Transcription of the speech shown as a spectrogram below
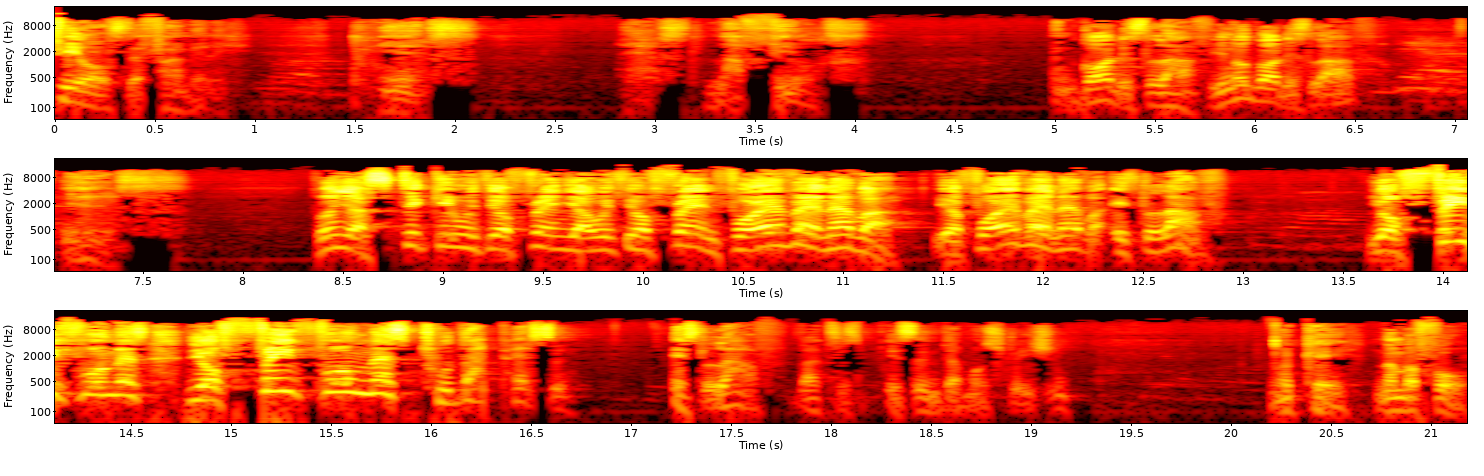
fills the family. Yes. Yes. Love fills. And God is love. You know God is love? Yes. So when you're sticking with your friend, you're with your friend forever and ever. You're forever and ever. It's love. Your faithfulness, your faithfulness to that person is love. That is, is in demonstration. Okay, number four.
